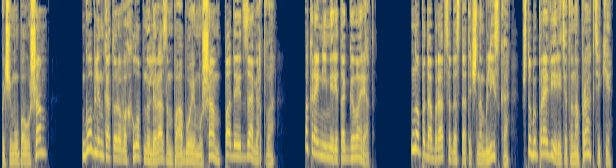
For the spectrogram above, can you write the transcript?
Почему по ушам? Гоблин, которого хлопнули разом по обоим ушам, падает замертво. По крайней мере, так говорят. Но подобраться достаточно близко, чтобы проверить это на практике,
